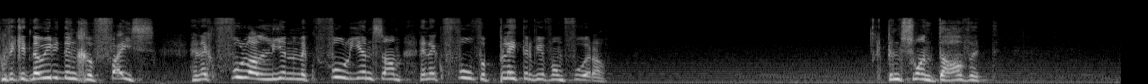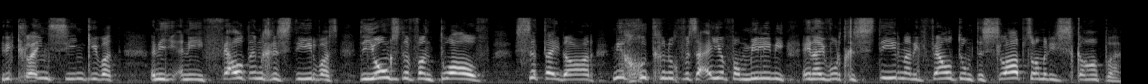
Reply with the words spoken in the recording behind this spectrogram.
Want ek het nou hierdie ding gefeis en ek voel alleen en ek voel eensaam en ek voel verpletter weer van voor af. Dink so aan Dawid. Hierdie klein seentjie wat in die in die veld ingestuur was, die jongste van 12, sit hy daar, nie goed genoeg vir sy eie familie nie en hy word gestuur na die veld om te slaap saam met die skape.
